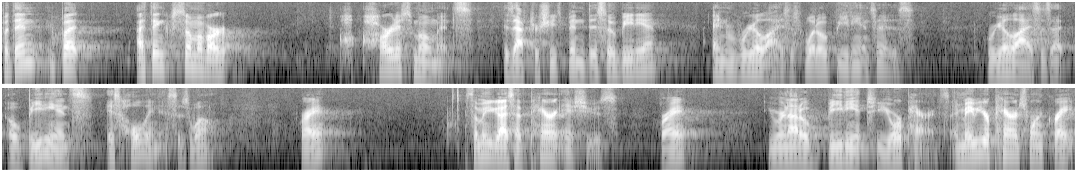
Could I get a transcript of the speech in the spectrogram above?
But then, but I think some of our hardest moments is after she's been disobedient and realizes what obedience is. Realizes that obedience is holiness as well, right? Some of you guys have parent issues, right? You were not obedient to your parents. And maybe your parents weren't great.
